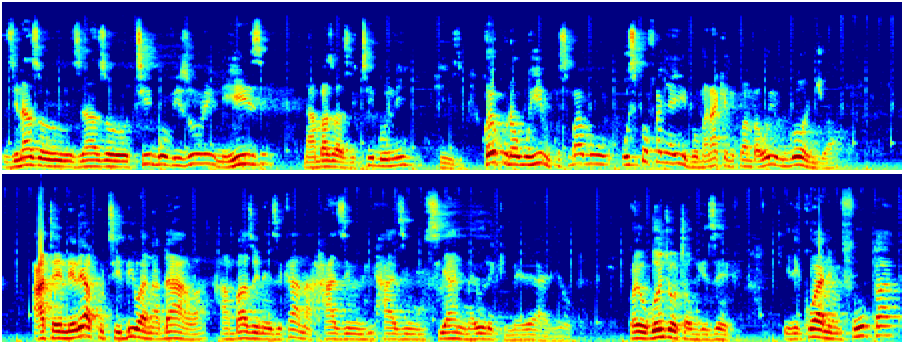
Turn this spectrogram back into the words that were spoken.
zinazo zinazotibu vizuri ni hizi na ambazo hazitibu ni hizi. Kwa hiyo kuna umuhimu, kwa sababu usipofanya hivyo, maanake ni kwamba huyu mgonjwa ataendelea kutibiwa na dawa ambazo inawezekana hazihusiani hazi na yule kimelea aliyopo. Kwa hiyo ugonjwa utaongezeka. Ilikuwa ni mfupa,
